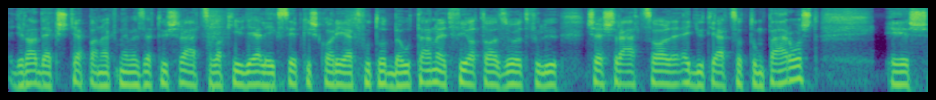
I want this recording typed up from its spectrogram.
egy Radek Stepanek nevezetű sráccal, aki ugye elég szép kis karriert futott be utána, egy fiatal zöldfülű cseh sráccal együtt játszottunk párost, és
